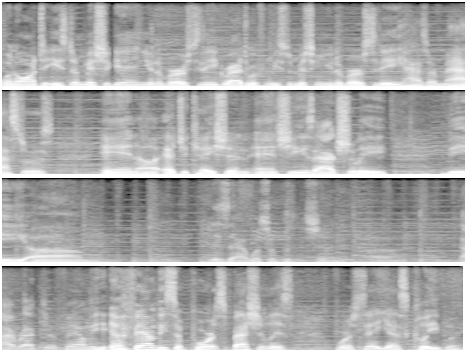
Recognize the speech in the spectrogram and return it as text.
went on to Eastern Michigan University, graduated from Eastern Michigan University, has her master's in uh, education, and she's actually the um, what is that? What's her position? Uh, director, family uh, family support specialist for Say Yes Cleveland.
